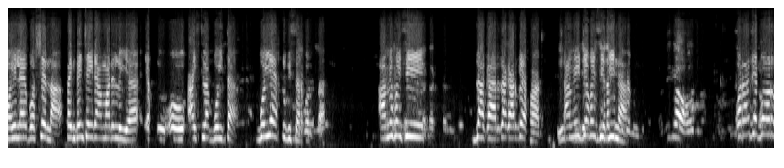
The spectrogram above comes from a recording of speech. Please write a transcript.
মহিলায় বসে না। তাই তাই চাইরা আমারে লইয়া একটু আইসলা বইতা। বইয়া একটু বিচার করতা আমি কইছি জাগার জাগার ব্যাপার আমি এটা কইছি জি না ওরা যে গড়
